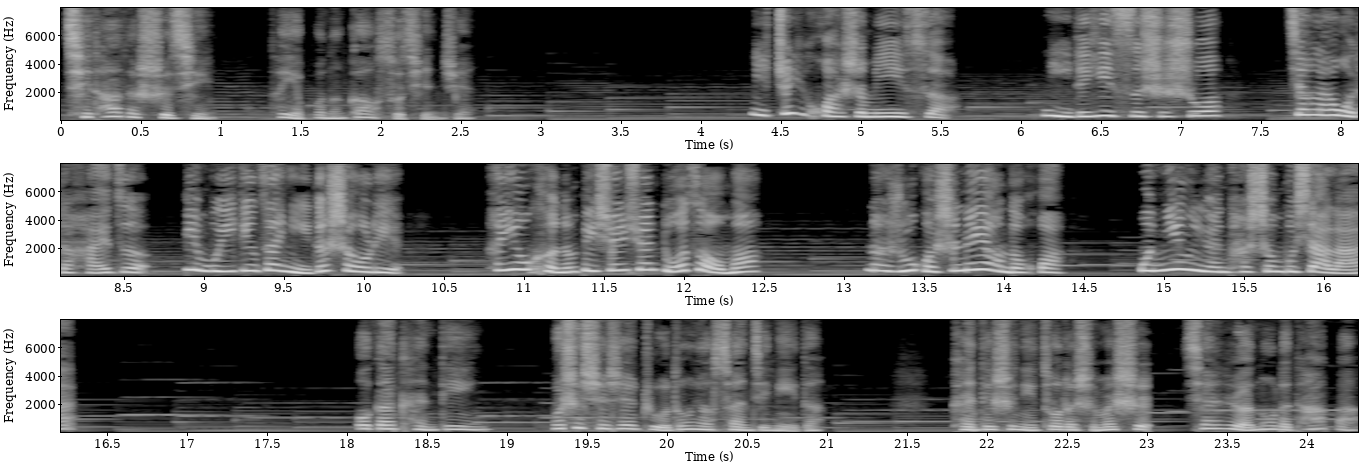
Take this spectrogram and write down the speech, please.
其他的事情她也不能告诉秦娟。你这话什么意思？你的意思是说，将来我的孩子并不一定在你的手里？很有可能被轩轩夺走吗？那如果是那样的话，我宁愿他生不下来。我敢肯定，不是轩轩主动要算计你的，肯定是你做了什么事，先惹怒了他吧？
